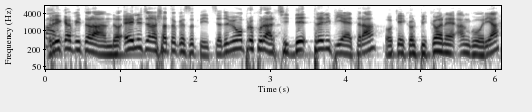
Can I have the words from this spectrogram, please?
ricapitolando, Eni ci ha lasciato questo tizio. Dobbiamo procurarci tre di pietra, ok, col piccone anguria,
